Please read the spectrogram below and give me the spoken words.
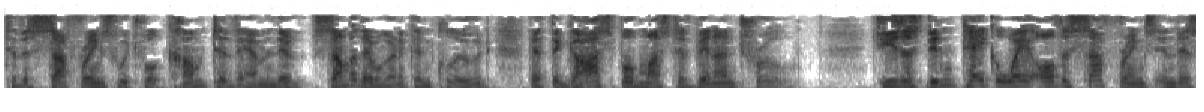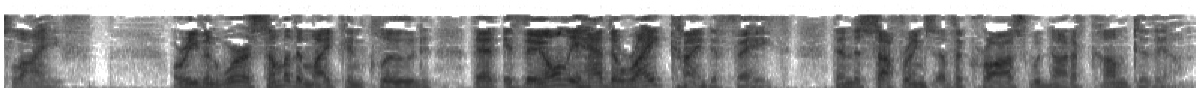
to the sufferings which will come to them, and some of them are going to conclude that the gospel must have been untrue. Jesus didn't take away all the sufferings in this life. Or even worse, some of them might conclude that if they only had the right kind of faith, then the sufferings of the cross would not have come to them.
